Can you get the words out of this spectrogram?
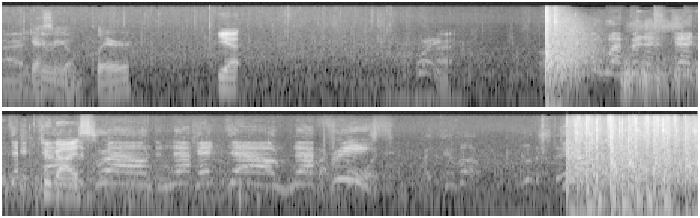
All right, I'm here we go. clear. Yeah, The weapon is dead! Get Two down guys. on the ground now get down now! Freeze! I give up. You understand?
